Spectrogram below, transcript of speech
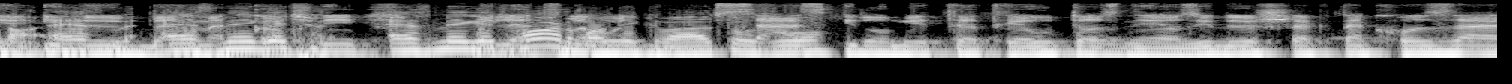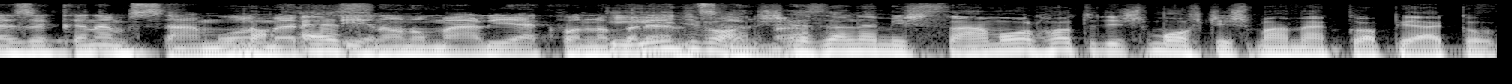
Na, ez- időben ez még egy- megkapni. ez még egy harmadik hogy változó. 100 kilométert kell utazni az időseknek hozzá, ezekkel nem számol, Na, mert ez- ilyen anomáliák vannak a Így van, és rendszerben. ezzel nem is számolhat, és most is már megkapják a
